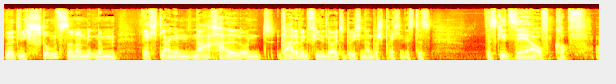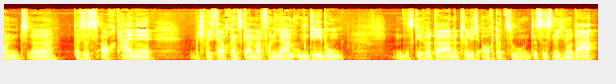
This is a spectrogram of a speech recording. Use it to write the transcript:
wirklich stumpf, sondern mit einem recht langen Nachhall und gerade wenn viele Leute durcheinander sprechen, ist das, das geht sehr auf den Kopf und äh, das ist auch keine, man spricht ja auch ganz gern mal von Lernumgebung. Und das gehört da natürlich auch dazu. Und das ist nicht nur da,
